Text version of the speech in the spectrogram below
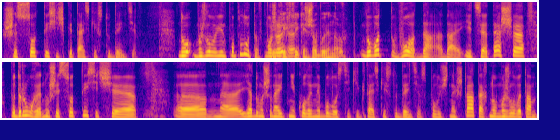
600 тисяч китайських студентів. Ну, можливо, він поплутав. Може, яких е, тільки що вигнав. Ну от, от, да, да. І це теж, е, по-друге, ну 600 тисяч. Е, е, Я думаю, що навіть ніколи не було стільки китайських студентів в Сполучених Штатах. Ну, можливо, там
